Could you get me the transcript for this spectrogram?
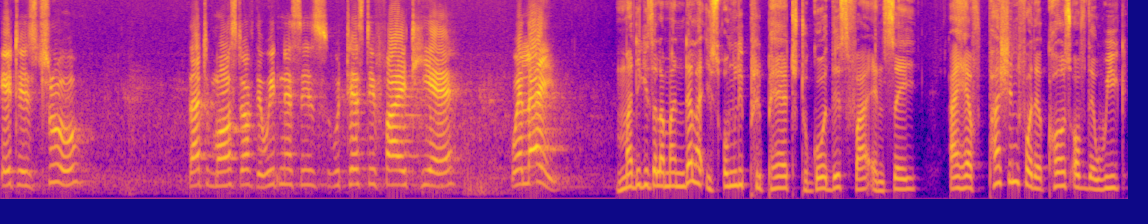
it is true that most of the witnesses who testified here were lying. Madikizela Mandela is only prepared to go this far and say, I have passion for the cause of the weak,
